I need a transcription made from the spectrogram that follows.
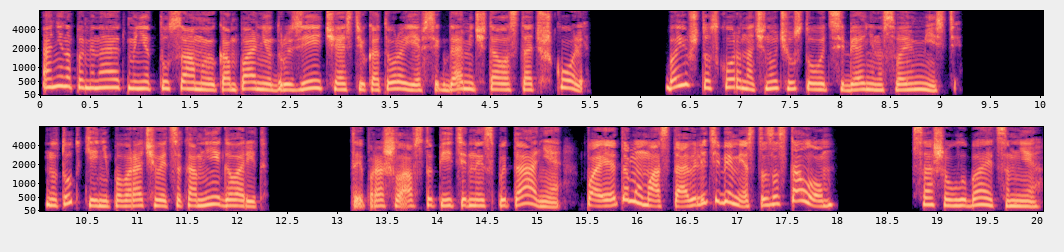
Они напоминают мне ту самую компанию друзей, частью которой я всегда мечтала стать в школе. Боюсь, что скоро начну чувствовать себя не на своем месте. Но тут Кенни поворачивается ко мне и говорит. «Ты прошла вступительные испытания, поэтому мы оставили тебе место за столом». Саша улыбается мне.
